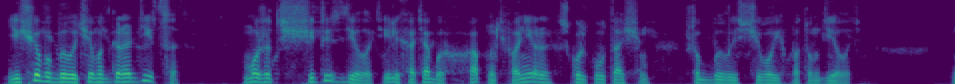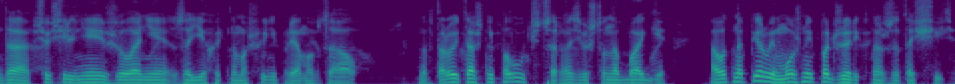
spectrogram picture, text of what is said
Еще бы было чем отгородиться. Может, щиты сделать или хотя бы хапнуть фанеры, сколько утащим, чтобы было из чего их потом делать. Да, все сильнее желание заехать на машине прямо в зал. На второй этаж не получится, разве что на багге. А вот на первый можно и поджерик наш затащить.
